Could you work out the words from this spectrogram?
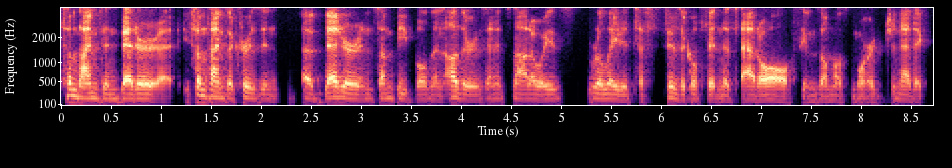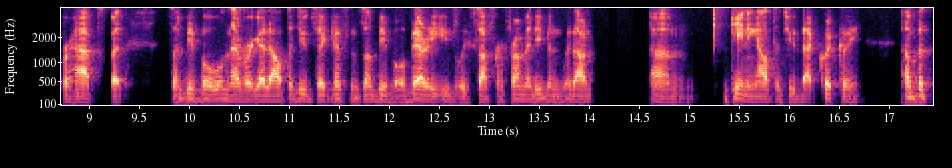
sometimes in better uh, sometimes occurs in uh, better in some people than others and it's not always related to physical fitness at all seems almost more genetic perhaps but some people will never get altitude sickness and some people very easily suffer from it even without um, gaining altitude that quickly uh, but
